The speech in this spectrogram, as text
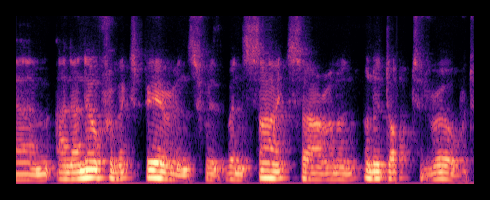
Um, and I know from experience with when sites are on an unadopted road,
